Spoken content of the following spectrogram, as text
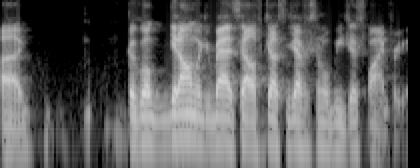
uh, go, go get on with your bad self. Justin Jefferson will be just fine for you.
